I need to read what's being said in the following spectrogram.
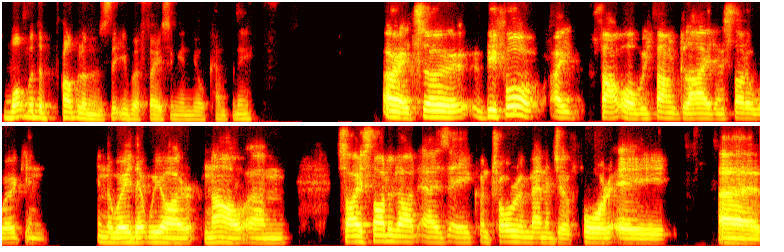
What were the problems that you were facing in your company? All right. So before I found, or we found Glide and started working in the way that we are now. Um, so I started out as a control room manager for a uh,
